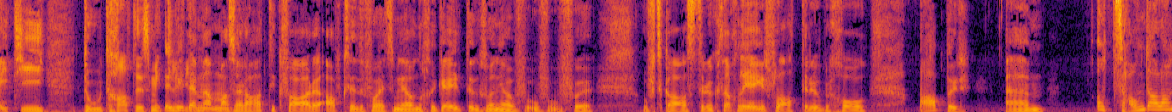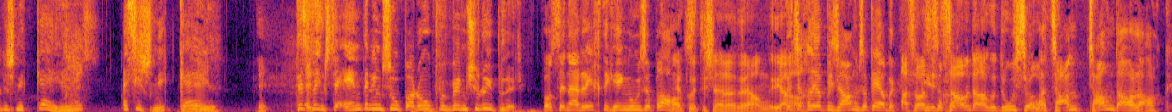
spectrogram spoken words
IT-Dude kann das Ich bin mittlerweile. dann mit Maserati gefahren. Abgesehen davon hat es mir auch noch ein bisschen Geld gedacht, als ich auf, auf, auf, äh, auf das Gas drückt. Auch ein bisschen Eierflatter bekommen. Aber, ähm, oh, die Soundanlage ist nicht geil. Es ist nicht geil. Das Es- findest du ändern im Subaru beim Schräubler, was dann auch richtig hinten Ja gut, das ist noch der andere, ja. Das ist ein bisschen etwas anderes, okay, aber... Also was ist so- Soundanlage So, Auspuff? eine Sound Soundanlage.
